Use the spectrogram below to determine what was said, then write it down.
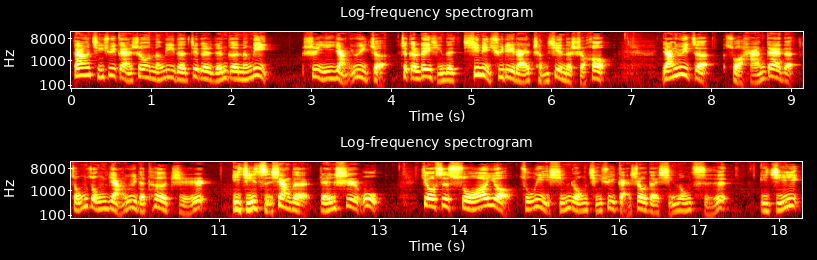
当情绪感受能力的这个人格能力是以养育者这个类型的心理驱力来呈现的时候，养育者所涵盖的种种养育的特质以及指向的人事物，就是所有足以形容情绪感受的形容词。以及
